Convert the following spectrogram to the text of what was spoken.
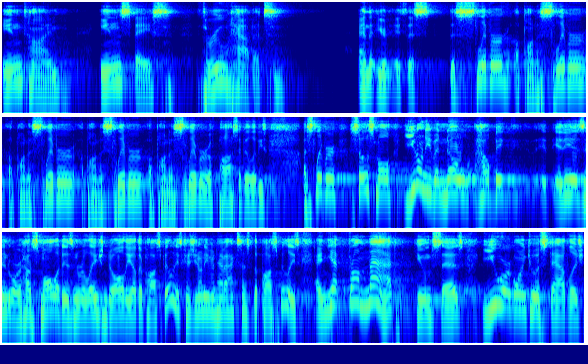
in time, in space, through habits, and that you're, it's this, this sliver upon a sliver upon a sliver upon a sliver upon a sliver of possibilities. A sliver so small you don't even know how big it, it is and, or how small it is in relation to all the other possibilities because you don't even have access to the possibilities. And yet, from that, Hume says, you are going to establish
